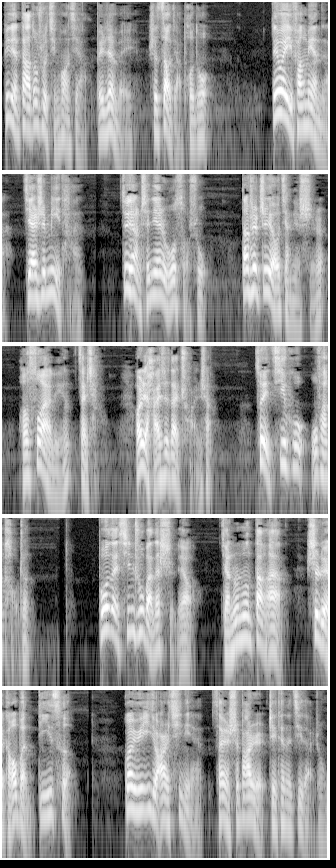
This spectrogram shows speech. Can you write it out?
并且大多数情况下被认为是造假颇多。另外一方面呢，既然是密谈，就像陈洁如所述，当时只有蒋介石。和宋霭龄在场，而且还是在船上，所以几乎无法考证。不过，在新出版的史料《蒋中正档案事略稿本》第一册关于1927年3月18日这天的记载中，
